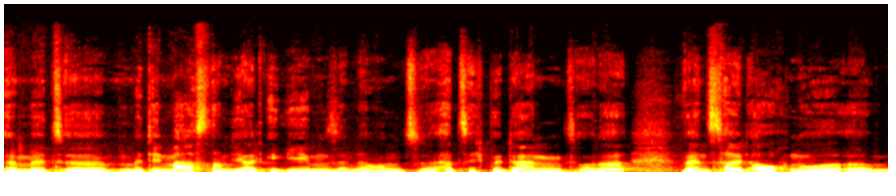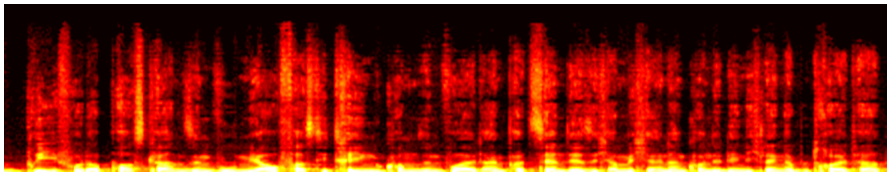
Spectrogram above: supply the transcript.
äh, mit, äh, mit den Maßnahmen, die halt gegeben sind ne? und äh, hat sich bedankt oder wenn es halt auch nur ähm, Brief- oder Postkarten sind, wo mir auch fast die Tränen gekommen sind, wo halt ein Patient, der sich an mich erinnern konnte, den ich länger betreut habe,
